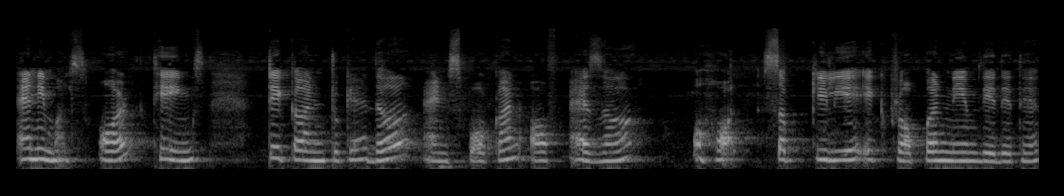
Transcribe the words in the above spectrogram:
animals or things taken together and spoken of as a whole सबके लिए एक प्रॉपर नेम दे देते हैं।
